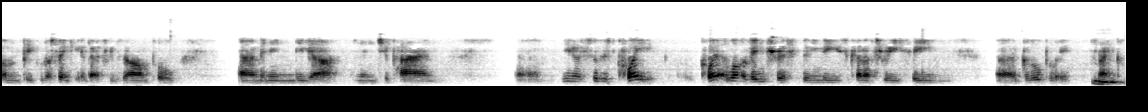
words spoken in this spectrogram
some people are thinking about, for example, um, in India and in Japan. Um, you know, so there's quite quite a lot of interest in these kind of three themes uh, globally, mm.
